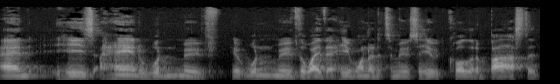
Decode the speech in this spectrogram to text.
and his hand wouldn't move. It wouldn't move the way that he wanted it to move, so he would call it a bastard.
